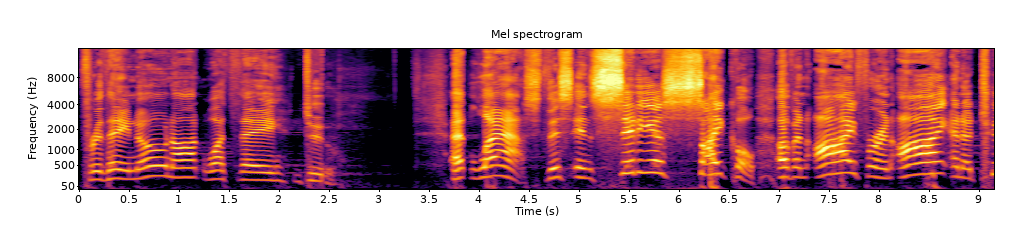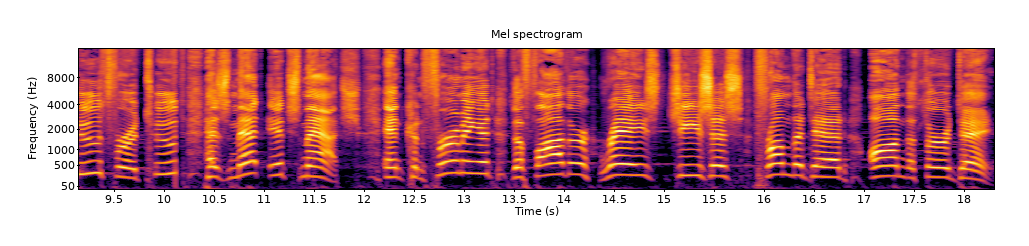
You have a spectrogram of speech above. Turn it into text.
for they know not what they do. At last, this insidious cycle of an eye for an eye and a tooth for a tooth has met its match. And confirming it, the Father raised Jesus from the dead on the third day.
